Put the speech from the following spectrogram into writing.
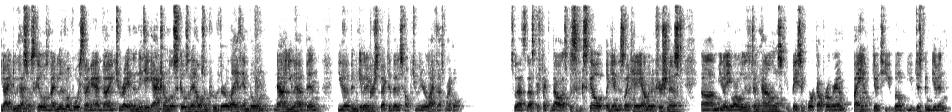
you know I do have some skills and I do have a voice that I can add value to, right? And then they take action on those skills and it helps improve their life, and boom, now you have been you have been given a perspective that has helped you in your life. That's my goal. So that's that's perspective. Now a specific skill again is like, hey, I'm a nutritionist. Um, you know, you want to lose the 10 pounds, basic workout program, bam, give it to you. Boom, you've just been given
